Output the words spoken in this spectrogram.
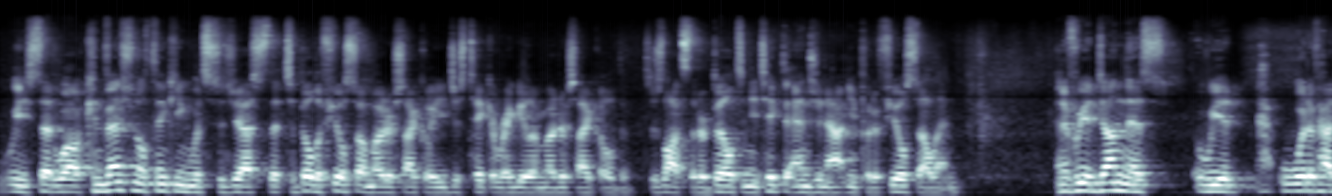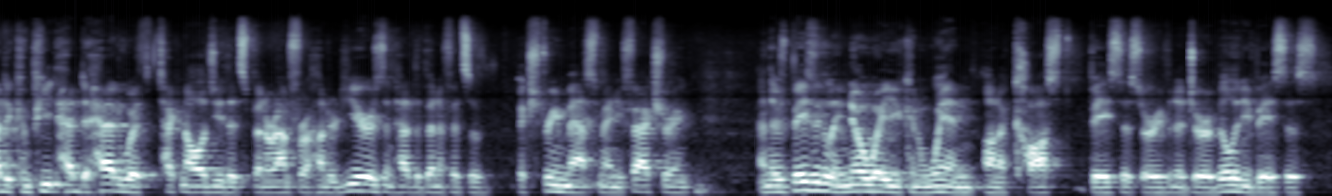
we said, well, conventional thinking would suggest that to build a fuel cell motorcycle, you just take a regular motorcycle. There's lots that are built, and you take the engine out and you put a fuel cell in. And if we had done this, we had, would have had to compete head to head with technology that's been around for 100 years and had the benefits of extreme mass manufacturing. And there's basically no way you can win on a cost basis or even a durability basis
